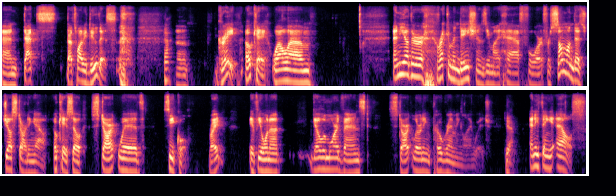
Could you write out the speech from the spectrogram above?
And that's that's why we do this. yeah. Uh, great. Okay. Well, um, any other recommendations you might have for for someone that's just starting out okay so start with sql right if you want to get a little more advanced start learning programming language anything else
